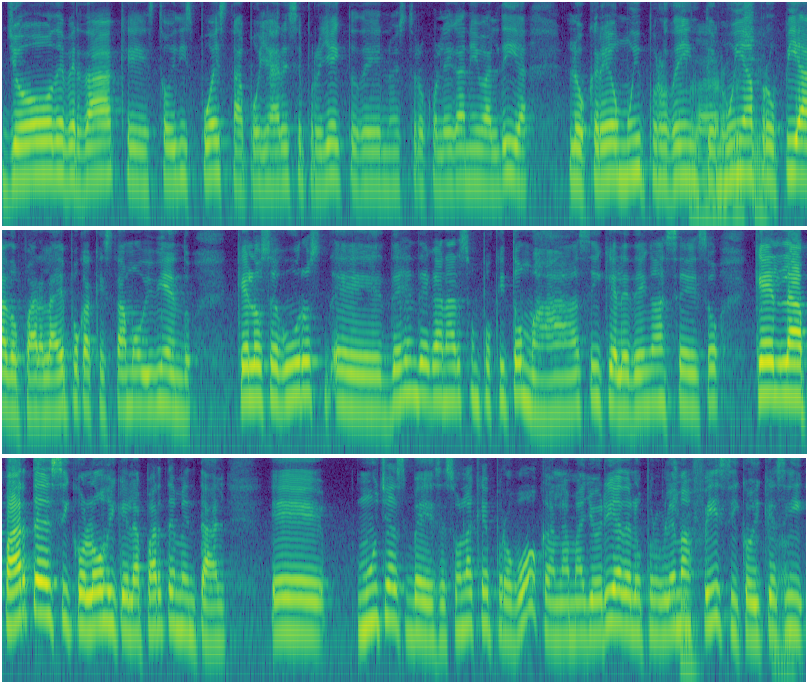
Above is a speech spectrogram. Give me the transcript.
yo de verdad que estoy dispuesta a apoyar ese proyecto de nuestro colega Aníbal Díaz, lo creo muy prudente, muy apropiado para la época que estamos viviendo, que los seguros eh, dejen de ganarse un poquito más y que le den acceso, que la parte psicológica y la parte mental eh, muchas veces son las que provocan la mayoría de los problemas físicos y que si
